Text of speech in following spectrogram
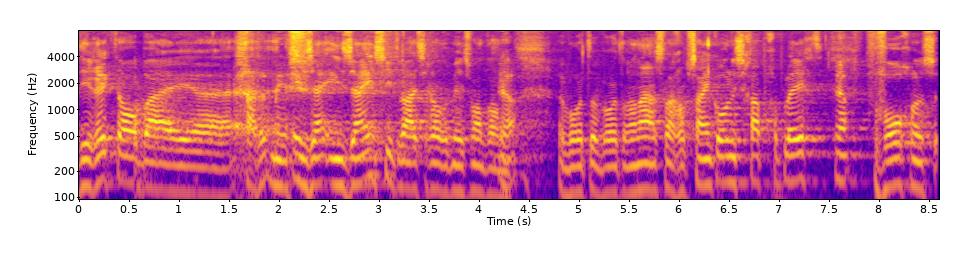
direct al bij. Uh, gaat het mis? In zijn, in zijn situatie gaat het mis, want dan ja. wordt, er, wordt er een aanslag op zijn koningschap gepleegd. Ja. Vervolgens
